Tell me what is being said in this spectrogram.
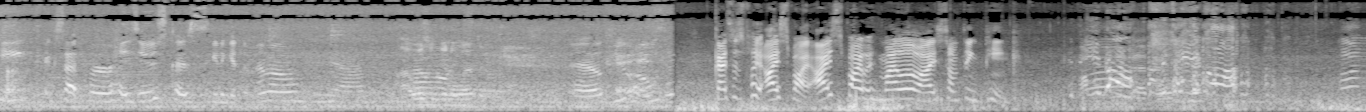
pink, except for Jesus, because he's gonna get the memo. Yeah. I wasn't gonna wear it. Okay. Guys, let's play I Spy. I Spy with my little eye something pink. Eva! It's Eva! Um,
